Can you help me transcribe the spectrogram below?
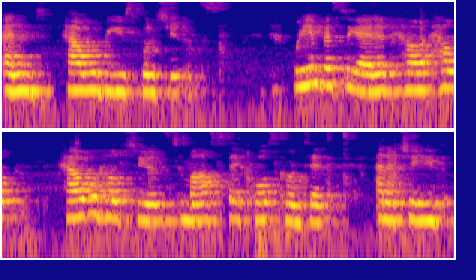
and how it will be useful to students. We investigated how it, help, how it will help students to master their course content and achieve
